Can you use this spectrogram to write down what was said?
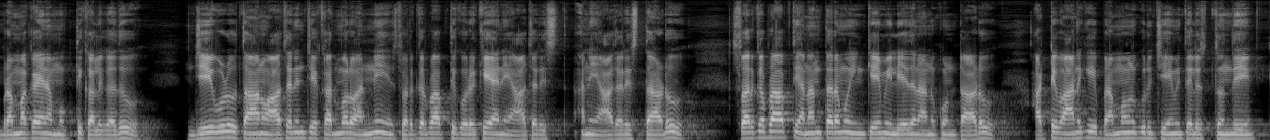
బ్రహ్మకైన ముక్తి కలగదు. జీవుడు తాను ఆచరించే కర్మలు అన్నీ స్వర్గప్రాప్తి కొరకే అని ఆచరిస్ అని ఆచరిస్తాడు. స్వర్గప్రాప్తి అనంతరము ఇంకేమీ లేదని అనుకుంటాడు. అట్టి వానికి బ్రహ్మము గురించి ఏమి తెలుస్తుంది?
